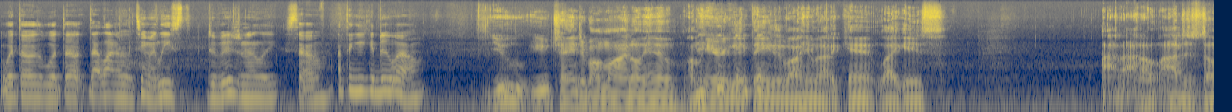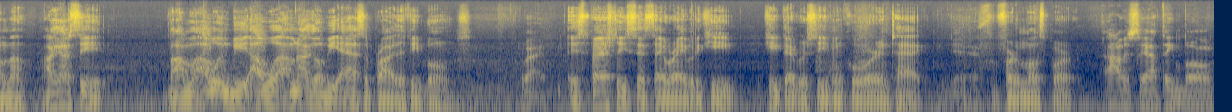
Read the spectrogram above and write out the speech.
with those with the, that line of the team at least divisionally. So I think he could do well. You you changing my mind on him. I'm hearing good things about him out of camp. Like it's. I, I don't. I just don't know. I gotta see it. I'm, I wouldn't be. I would, I'm not gonna be as surprised if he booms. Right. Especially since they were able to keep keep that receiving corps intact Yeah. f- for the most part. Obviously, I think boom.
